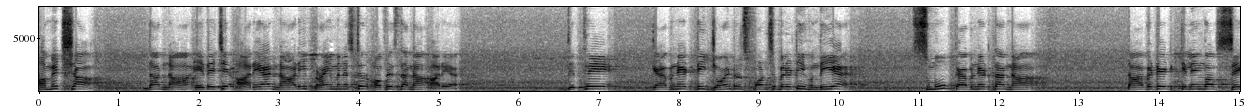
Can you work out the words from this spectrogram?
ਅਮਿਤ ਸ਼ਾਹ ਦਾ ਨਾਂ ਇਹਦੇ 'ਚ ਆ ਰਿਹਾ ਨਾਲ ਹੀ ਪ੍ਰਾਈਮ ਮਿਨਿਸਟਰ ਆਫਿਸ ਦਾ ਨਾਂ ਆ ਰਿਹਾ ਜਿੱਥੇ ਕੈਬਨਿਟ ਦੀ ਜੁਆਇੰਟ ਰਿਸਪੌਂਸਿਬਿਲਿਟੀ ਹੁੰਦੀ ਹੈ, ਸਮੂਹ ਕੈਬਨਿਟ ਦਾ ਨਾਂ ਟਾਰਗੇਟਡ ਕਿਲਿੰਗ ਆਫ 6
